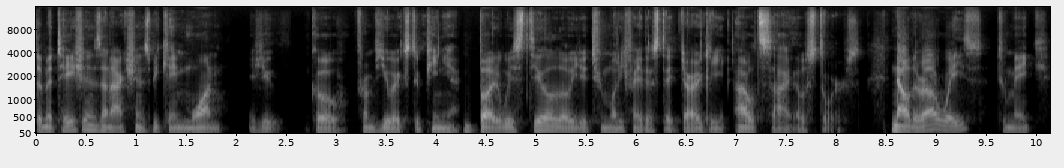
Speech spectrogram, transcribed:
the mutations and actions became one if you go from Vuex to Pinia, but we still allow you to modify the state directly outside of stores. Now, there are ways to make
